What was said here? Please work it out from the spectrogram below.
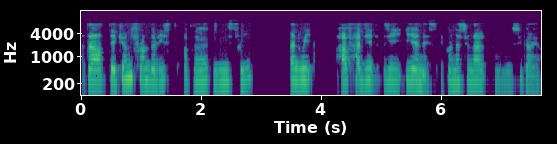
that are taken from the list of the ministry. And we have added the ENS, École nationale supérieure.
